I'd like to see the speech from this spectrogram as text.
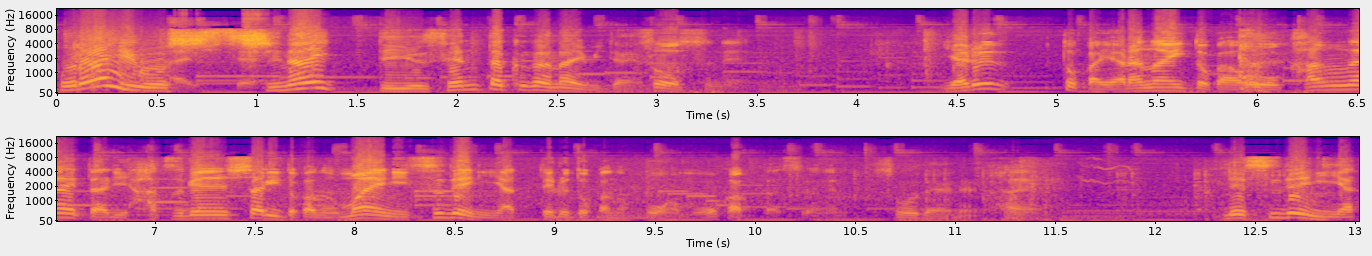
トライを対しないっていう選択がないみたいな。そうですね。やるとかやらないとかを 考えたり発言したりとかの前にすでにやってるとかの方がもう多かったですよね。そうだよね。はい。ですでにや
